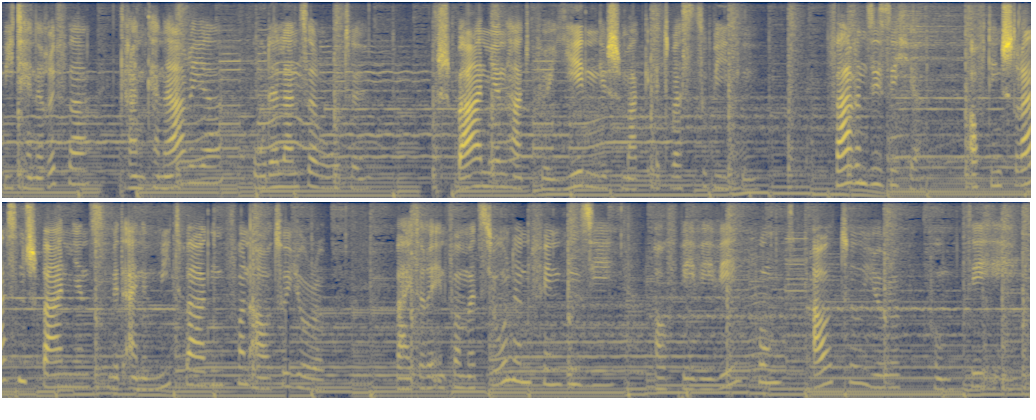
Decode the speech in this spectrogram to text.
wie Teneriffa, Gran Canaria oder Lanzarote. Spanien hat für jeden Geschmack etwas zu bieten. Fahren Sie sicher auf den Straßen Spaniens mit einem Mietwagen von Auto Europe. Weitere Informationen finden Sie auf www.autoeurope.de.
